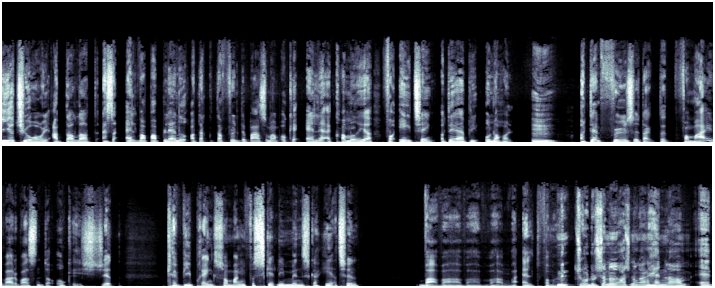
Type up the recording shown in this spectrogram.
24-årig Abdallah. Altså, alt var bare blandet, og der, der følte det bare som om, okay, alle er kommet her for én ting, og det er at blive underholdt. Mm. Og den følelse, der, der, for mig var det bare sådan, der, okay, shit, kan vi bringe så mange forskellige mennesker hertil? Var, var, var, var, var alt for mig. Men tror du så noget også nogle gange handler om, at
